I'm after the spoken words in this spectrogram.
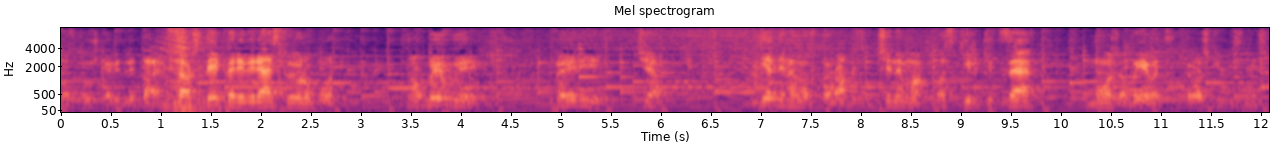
бо стружка відлітає. Завжди перевіряй свою роботу. Зробив виріб, перевір, чи є 90 градусів, чи нема, оскільки це може виявитися трошки пізніше.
